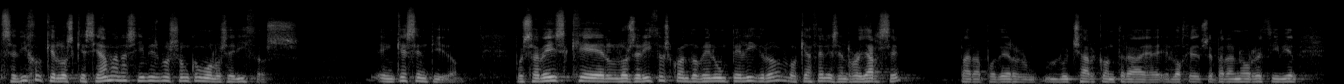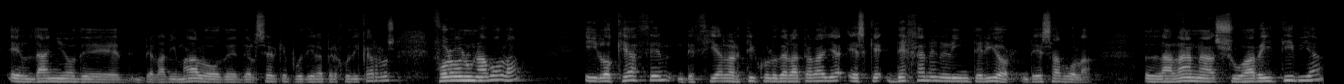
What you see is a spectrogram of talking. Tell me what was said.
se dijo que los que se aman a sí mismos son como los erizos. ¿En qué sentido? Pues sabéis que los erizos cuando ven un peligro lo que hacen es enrollarse para poder luchar contra el objeto, para no recibir el daño del animal o del ser que pudiera perjudicarlos, forman una bola y lo que hacen, decía el artículo de la atalaya, es que dejan en el interior de esa bola la lana suave y tibia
